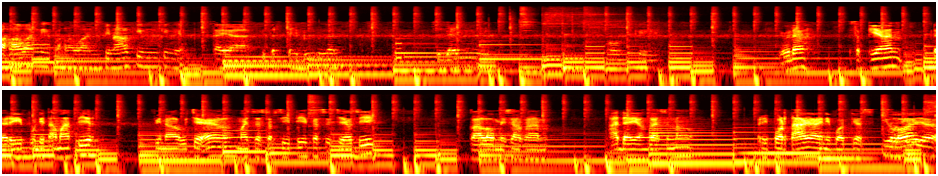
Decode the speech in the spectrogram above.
pahlawan nih pahlawan penalti mungkin ya. Kayak Peter Stay dulu kan. Nih. oke. Ya udah sekian dari pundit amatir final UCL Manchester City versus Chelsea. Kalau misalkan ada yang nggak seneng report aja ini podcast. Slow aja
